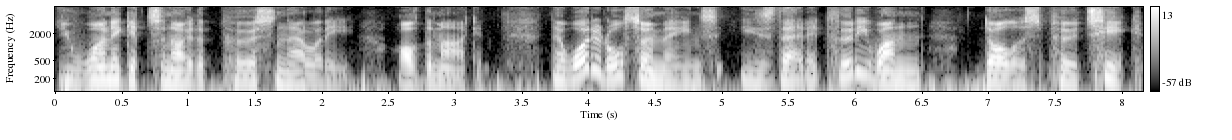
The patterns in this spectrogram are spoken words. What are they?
you want to get to know the personality of the market. Now what it also means is that at $31 per tick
